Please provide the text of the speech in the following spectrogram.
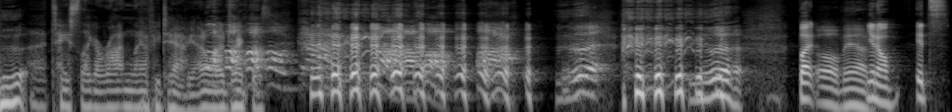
uh, it tastes like a rotten Laffy Taffy. I don't want to drink this. But Oh man. you know, it's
